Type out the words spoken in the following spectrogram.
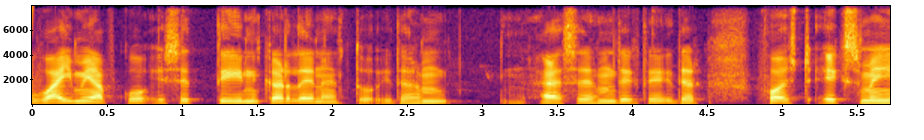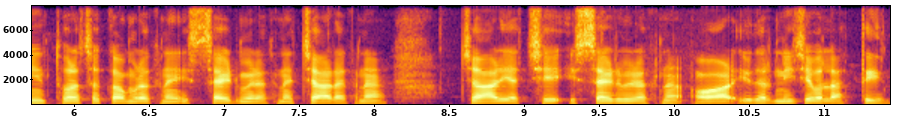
वाई में आपको इसे तीन कर लेना है। तो इधर हम ऐसे हम देखते हैं, इधर फ़र्स्ट एक्स में ही थोड़ा सा कम रखना है, इस साइड में रखना है, चार रखना है, चार या छः इस साइड में रखना और इधर नीचे वाला तीन।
